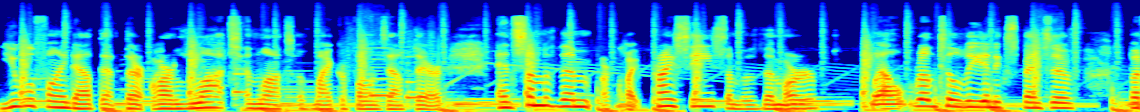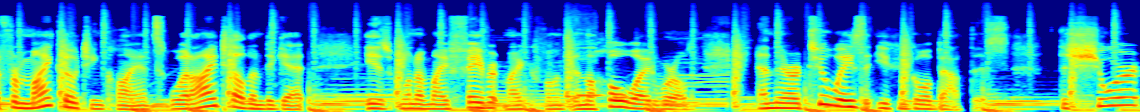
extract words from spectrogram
you will find out that there are lots and lots of microphones out there, and some of them are quite pricey, some of them are, well, relatively inexpensive. But for my coaching clients, what I tell them to get is one of my favorite microphones in the whole wide world. And there are two ways that you can go about this. The Shure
